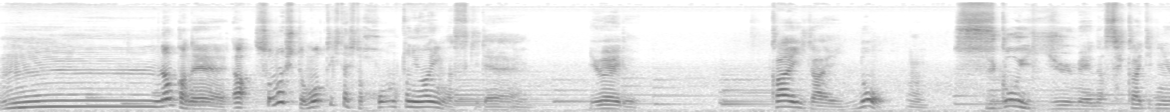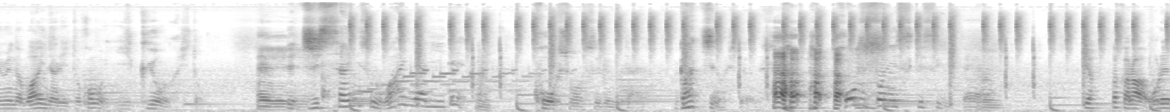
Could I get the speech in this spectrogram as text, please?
うーんなんかねあその人持ってきた人本当にワインが好きで、な、いわゆる海外のすごい有名な世界的に有名なワイナリーとかも行くような人。へえで実際にそのワイナリーで交渉するみたいな。ガチの人よね。本当に好きすぎて、うんいやだから俺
